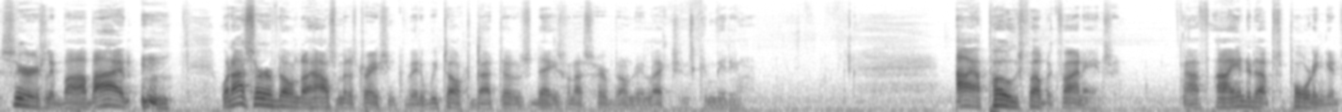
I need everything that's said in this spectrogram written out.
seriously, Bob. I when I served on the House Administration Committee, we talked about those days when I served on the Elections Committee. I opposed public financing. I, I ended up supporting it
